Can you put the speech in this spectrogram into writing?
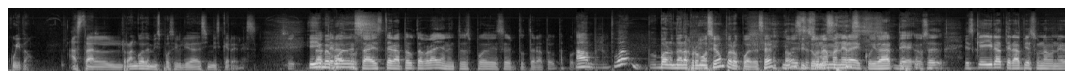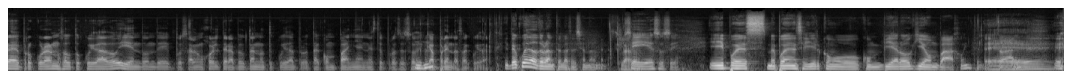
cuido. Hasta el rango de mis posibilidades y mis quereres. Y La me puedes- O sea, es terapeuta Brian, entonces puede ser tu terapeuta, por Ah, bueno, bueno, no era promoción, pero puede ser, ¿no? Esa Si es tú una manera de cuidar, de, o sea, es que ir a terapia es una manera de procurarnos autocuidado y en donde, pues, a lo mejor el terapeuta no te cuida, pero te acompaña en este proceso de que aprendas a cuidarte. Y te cuida durante la sesión al menos. Claro. Sí, eso sí. Y pues me pueden seguir como con Viero guion bajo intelectual. Eh.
